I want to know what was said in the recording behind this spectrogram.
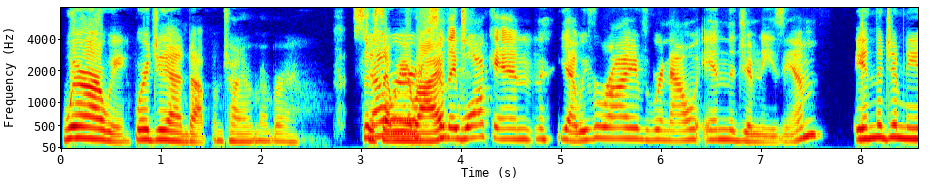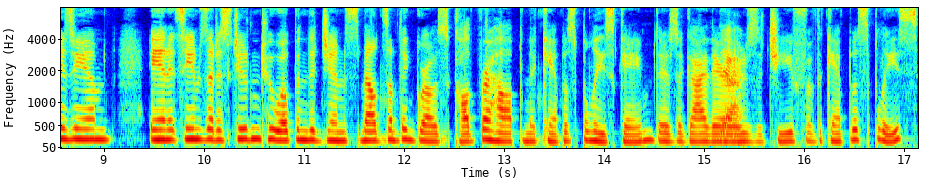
where are we? Where'd you end up? I'm trying to remember. So Just now that we we're- So they walk in. Yeah, we've arrived. We're now in the gymnasium. in the gymnasium, and it seems that a student who opened the gym smelled something gross, called for help, and the campus police came. There's a guy there Yeah. who's the chief of the campus police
